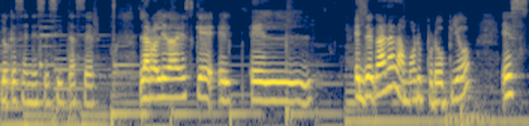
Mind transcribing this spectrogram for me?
lo que se necesita hacer. La realidad es que el, el, el llegar al amor propio es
